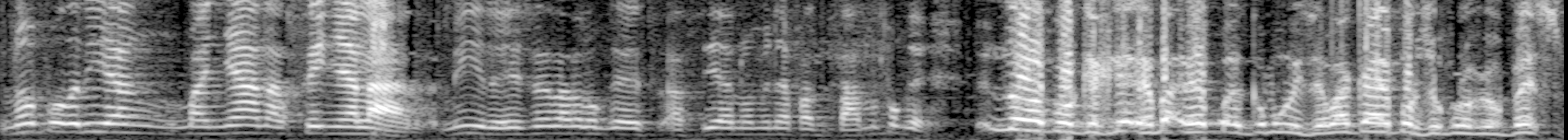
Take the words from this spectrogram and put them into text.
no podrían mañana señalar, mire, eso era lo que es- hacía nómina fantasma, porque no, porque es como dice, va a caer por su propio peso.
